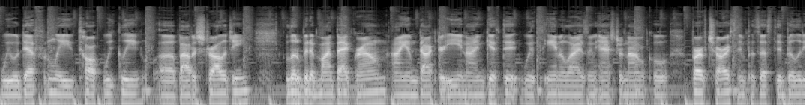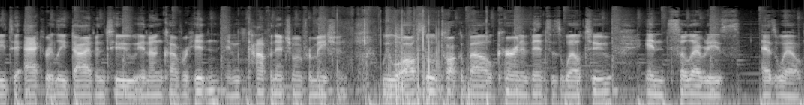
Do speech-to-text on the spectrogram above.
We will definitely talk weekly uh, about astrology. A little bit of my background I am Dr. E, and I am gifted with analyzing astronomical birth charts and possess the ability to accurately dive into and uncover hidden and confidential information. We will also talk about current events as well too, and celebrities as well.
